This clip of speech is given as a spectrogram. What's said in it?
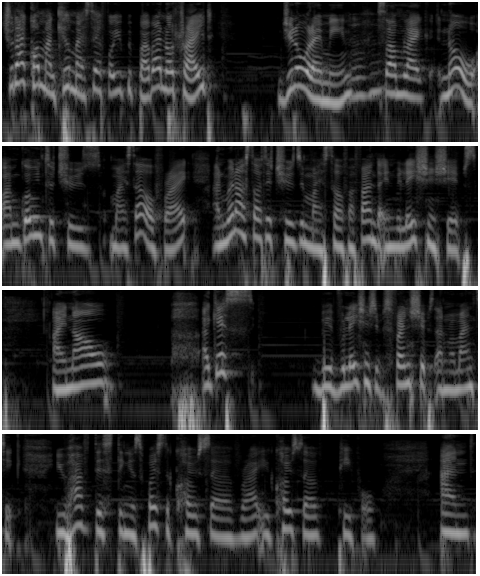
Should I come and kill myself for you people? Have I not tried? Do you know what I mean? Mm-hmm. So I'm like, no, I'm going to choose myself, right? And when I started choosing myself, I found that in relationships, I now, I guess, with relationships, friendships, and romantic, you have this thing, you're supposed to co serve, right? You co serve people. And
